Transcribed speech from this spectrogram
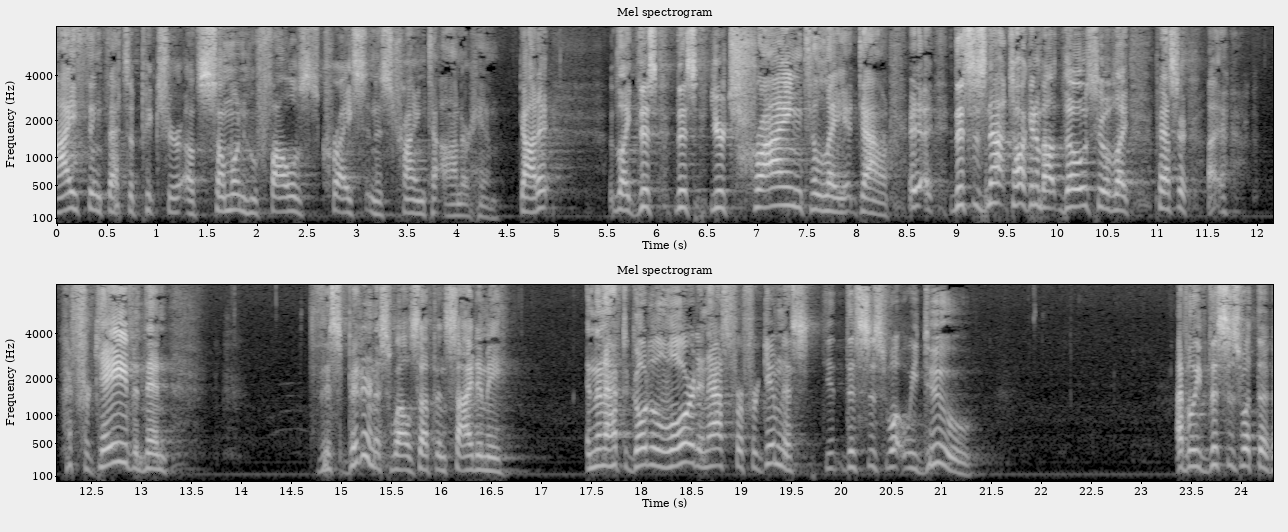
I think that's a picture of someone who follows Christ and is trying to honor him. Got it? Like this, this, you're trying to lay it down. Uh, uh, this is not talking about those who have like, Pastor, I, I forgave and then this bitterness wells up inside of me. And then I have to go to the Lord and ask for forgiveness. This is what we do. I believe this is what the,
